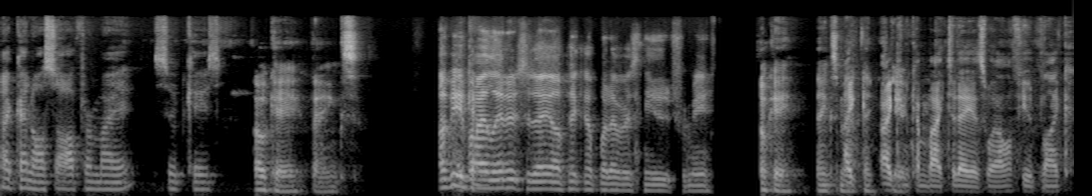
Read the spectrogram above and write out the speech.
I can also offer my suitcase. Okay, thanks. I'll be I by can- later today. I'll pick up whatever's needed for me. Okay, thanks, I, Matt. Thanks, I Dave. can come by today as well if you'd like.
